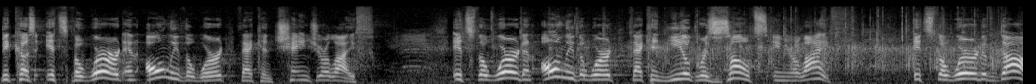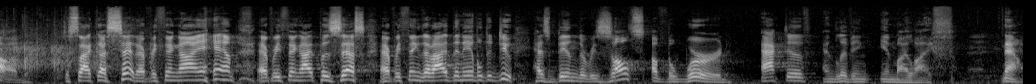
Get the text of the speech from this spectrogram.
because it's the word and only the word that can change your life. It's the word and only the word that can yield results in your life. It's the word of God. Just like I said, everything I am, everything I possess, everything that I've been able to do has been the results of the word active and living in my life. Now,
